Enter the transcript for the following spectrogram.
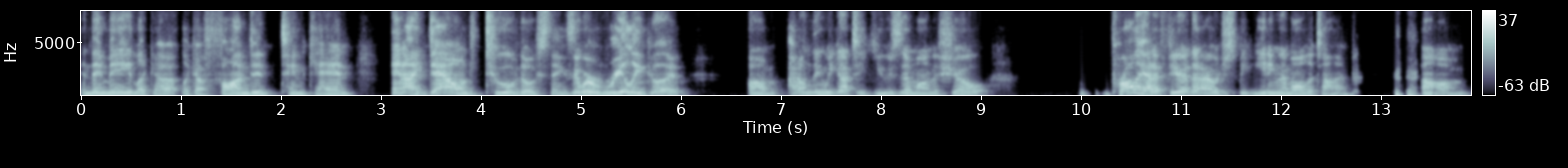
and they made like a like a fondant tin can and I downed two of those things they were really good um I don't think we got to use them on the show probably out of fear that I would just be eating them all the time um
